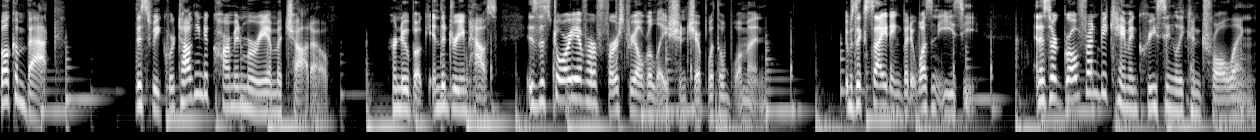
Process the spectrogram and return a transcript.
Welcome back. This week, we're talking to Carmen Maria Machado. Her new book, In the Dream House, is the story of her first real relationship with a woman. It was exciting, but it wasn't easy. And as her girlfriend became increasingly controlling,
